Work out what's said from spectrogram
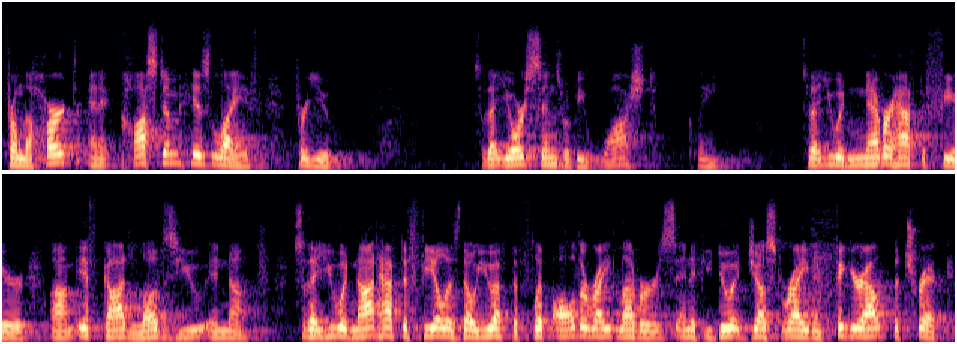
from the heart, and it cost him his life for you, so that your sins would be washed clean, so that you would never have to fear um, if God loves you enough, so that you would not have to feel as though you have to flip all the right levers, and if you do it just right and figure out the trick,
